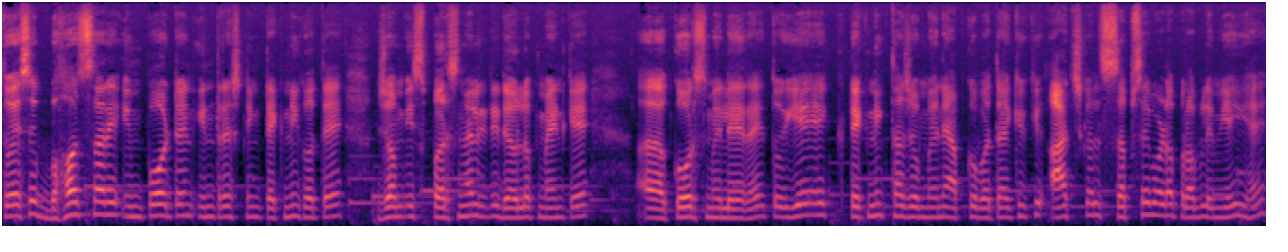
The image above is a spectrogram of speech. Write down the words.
तो ऐसे बहुत सारे इम्पोर्टेंट इंटरेस्टिंग टेक्निक होते हैं, जो हम इस पर्सनालिटी डेवलपमेंट के कोर्स में ले रहे तो ये एक टेक्निक था जो मैंने आपको बताया, क्योंकि आजकल सबसे बड़ा प्रॉब्लम यही है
